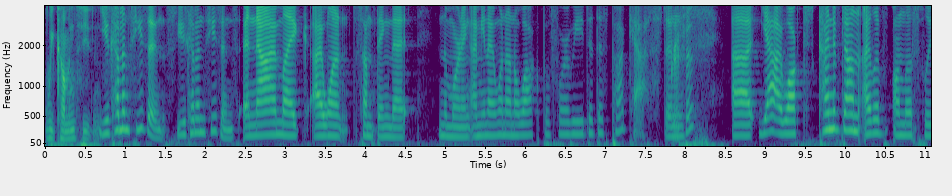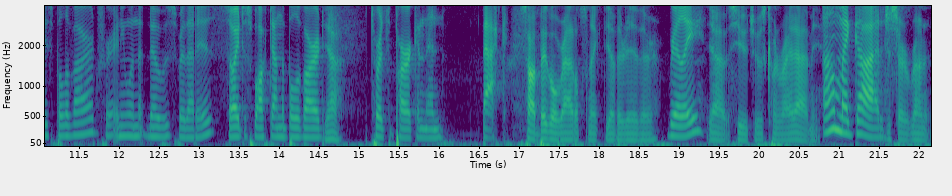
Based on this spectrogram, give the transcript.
we come in seasons. you come in seasons. You come in seasons, and now I'm like, I want something that in the morning. I mean, I went on a walk before we did this podcast, and Griffith? Uh, yeah, I walked kind of down. I live on Los Feliz Boulevard for anyone that knows where that is. So I just walked down the boulevard Yeah. towards the park and then back. Saw a big old rattlesnake the other day there. Really? Yeah, it was huge. It was coming right at me. Oh my I god. just started running.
